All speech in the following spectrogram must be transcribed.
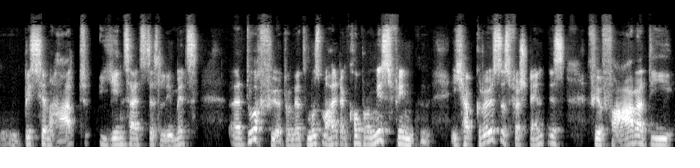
ein bisschen hart jenseits des Limits äh, durchführt. Und jetzt muss man halt einen Kompromiss finden. Ich habe größtes Verständnis für Fahrer, die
